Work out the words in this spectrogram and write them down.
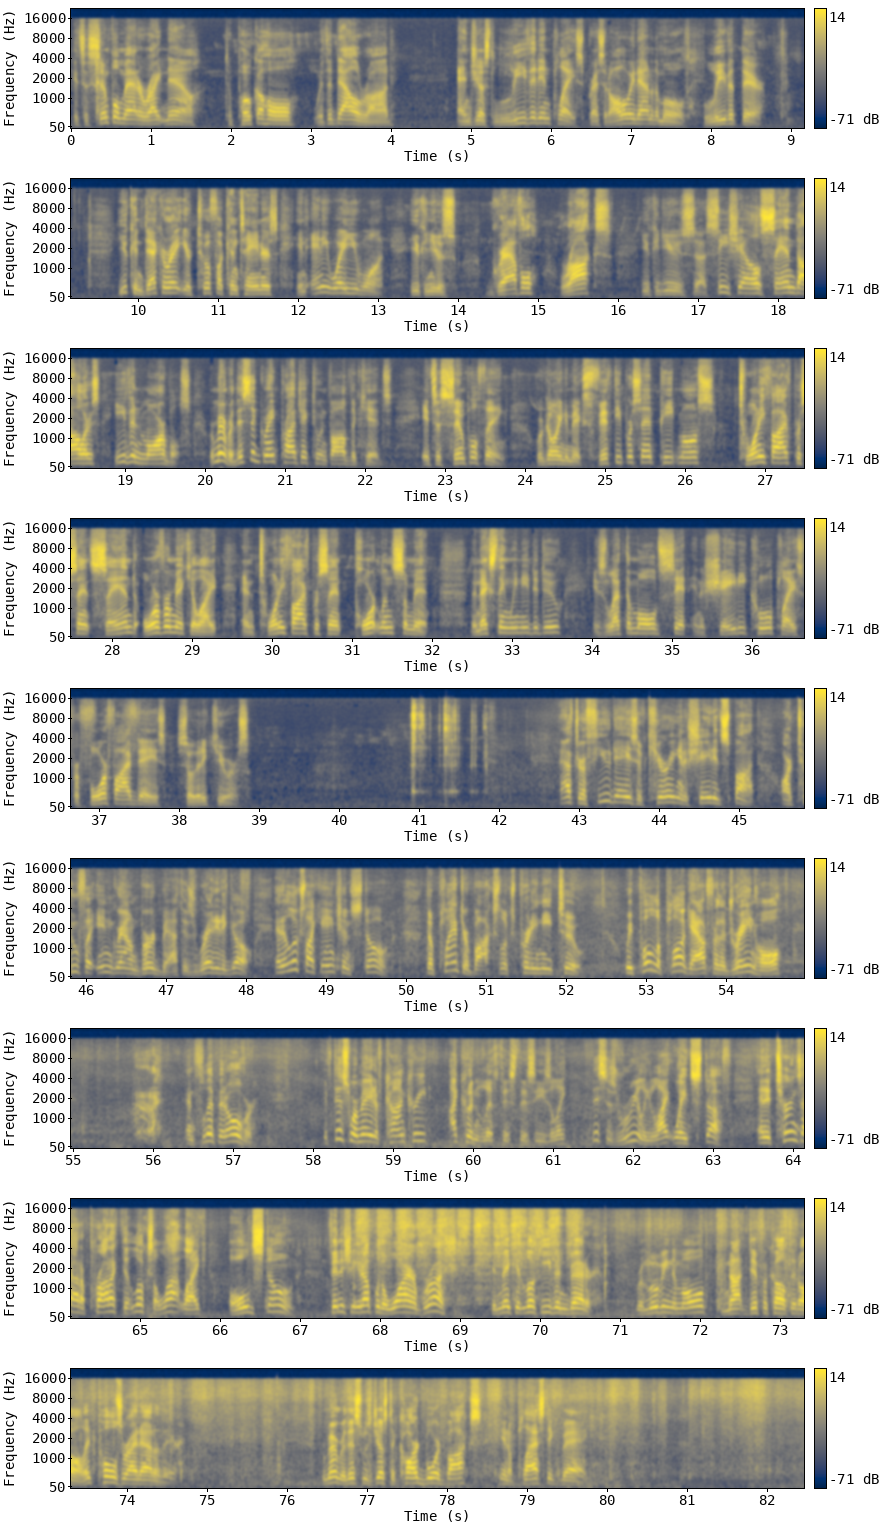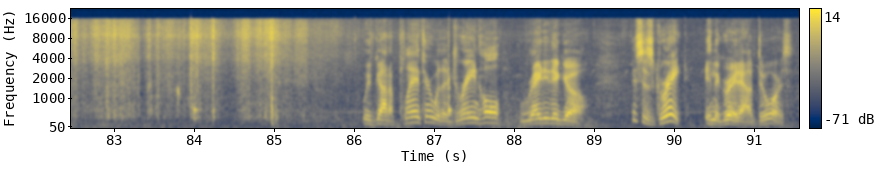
it's a simple matter right now to poke a hole with a dowel rod and just leave it in place. Press it all the way down to the mold. Leave it there. You can decorate your tufa containers in any way you want. You can use gravel, rocks, you could use uh, seashells, sand dollars, even marbles. Remember, this is a great project to involve the kids. It's a simple thing. We're going to mix 50% peat moss, 25% sand or vermiculite, and 25% Portland cement. The next thing we need to do is let the mold sit in a shady, cool place for four or five days so that it cures. After a few days of curing in a shaded spot, our tufa in-ground bird bath is ready to go. And it looks like ancient stone. The planter box looks pretty neat too. We pull the plug out for the drain hole uh, and flip it over. If this were made of concrete, I couldn't lift this this easily. This is really lightweight stuff. And it turns out a product that looks a lot like old stone. Finishing it up with a wire brush can make it look even better. Removing the mold, not difficult at all. It pulls right out of there. Remember, this was just a cardboard box in a plastic bag. We've got a planter with a drain hole ready to go. This is great in the great outdoors.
